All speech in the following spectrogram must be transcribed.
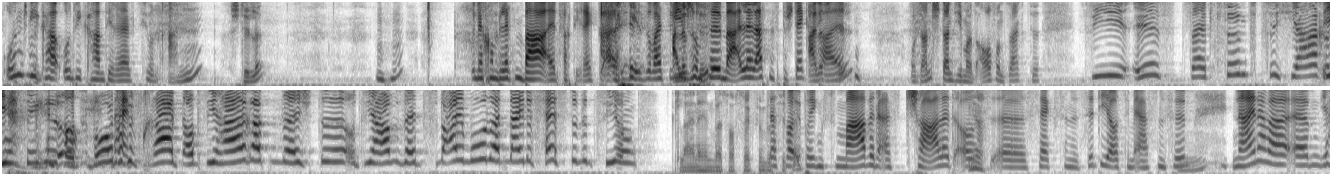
Und wie, kam, und wie kam die Reaktion an? Stille. In der kompletten Bar einfach direkt. Also, so weißt du, wie so einem still? Film. Alle lassen das Besteck Alles fallen. still. Und dann stand jemand auf und sagte, sie ist seit 50 Jahren Ja, Single genau. und wurde Nein. gefragt, ob sie heiraten möchte. Und sie haben seit zwei Monaten eine feste Beziehung. Kleiner Hinweis auf Sex in the Das City. war übrigens Marvin als Charlotte aus äh, Sex in the City, aus dem ersten Film. Mhm. Nein, aber ähm, ja,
